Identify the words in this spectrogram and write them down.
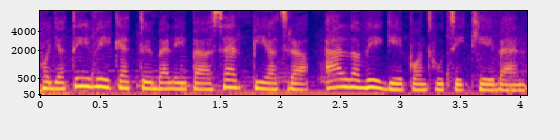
hogy a TV2 belépe a szerb piacra, áll a vg.hu cikkében.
